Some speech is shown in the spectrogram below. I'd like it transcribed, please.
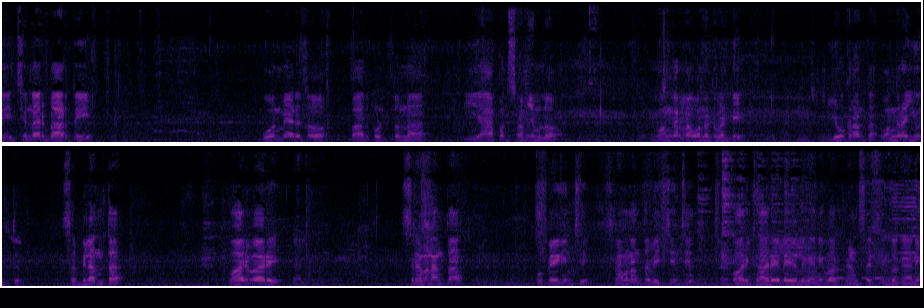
ఈ చిన్నారి భారతి బోన్ మేరతో బాధపడుతున్న ఈ ఆపద సమయంలో వంగరలో ఉన్నటువంటి యువకులంతా వంగర యూత్ సభ్యులంతా వారి వారి శ్రమనంతా ఉపయోగించి శ్రమనంతా వెచ్చించి వారి కార్యాలయాలు కానీ వారి ఫ్రెండ్ సర్కిల్తో కానీ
